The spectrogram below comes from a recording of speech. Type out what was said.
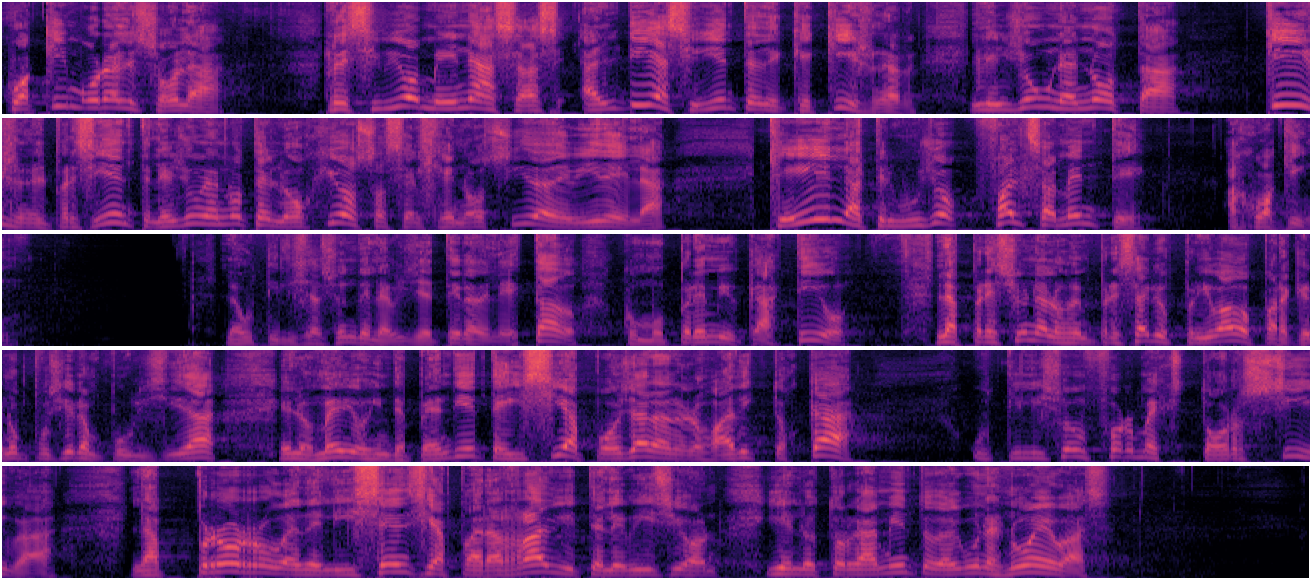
Joaquín Morales Solá recibió amenazas al día siguiente de que Kirchner leyó una nota, Kirchner, el presidente, leyó una nota elogiosa hacia el genocida de Videla, que él atribuyó falsamente a Joaquín la utilización de la billetera del Estado como premio y castigo, la presión a los empresarios privados para que no pusieran publicidad en los medios independientes y sí apoyaran a los adictos K. Utilizó en forma extorsiva la prórroga de licencias para radio y televisión y el otorgamiento de algunas nuevas.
